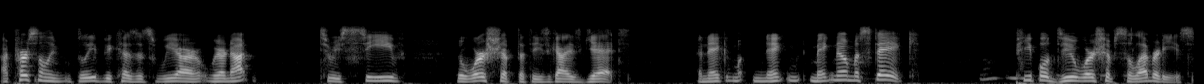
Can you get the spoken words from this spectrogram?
I personally believe because it's we are we are not to receive the worship that these guys get. And make make make no mistake, people do worship celebrities.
